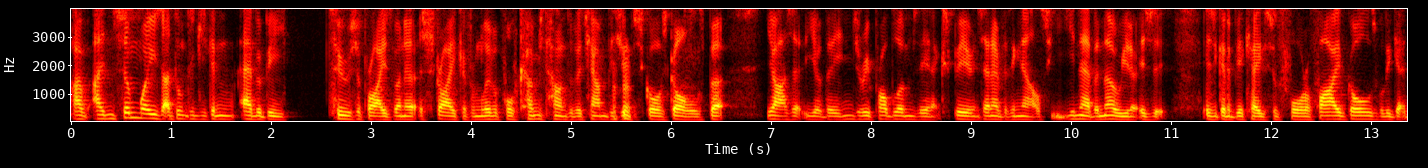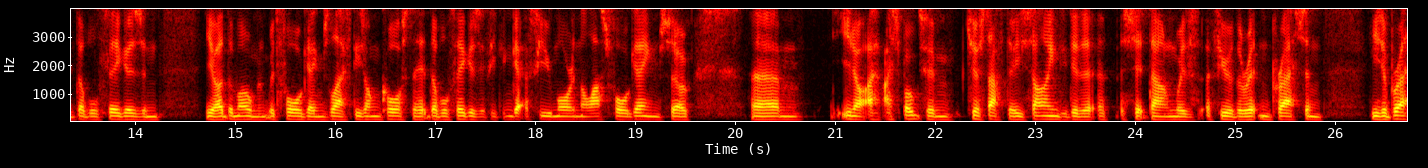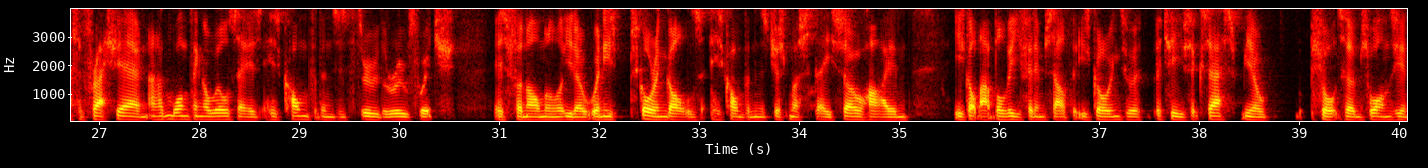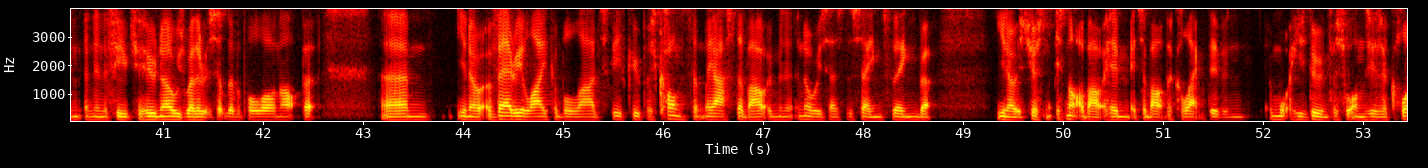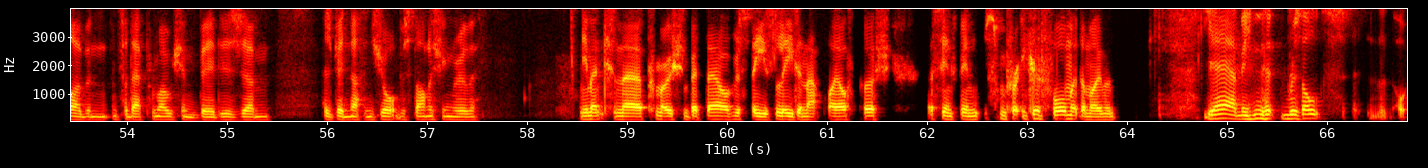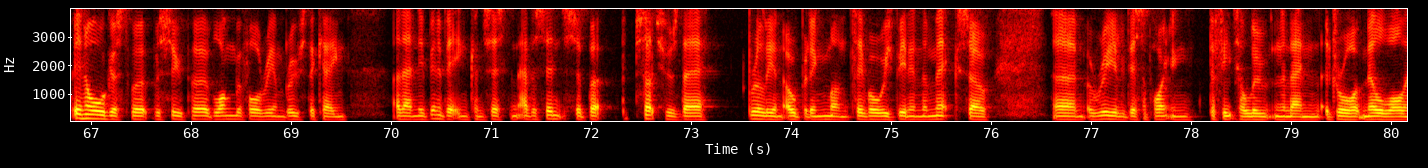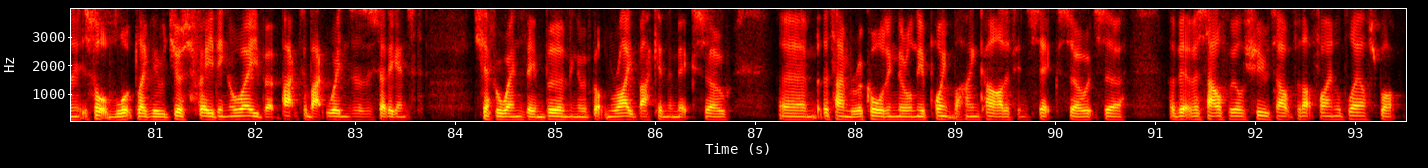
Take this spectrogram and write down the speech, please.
I, in some ways, I don't think you can ever be too surprised when a, striker from Liverpool comes down to the Championship and scores goals. But yeah, as it, you know, the injury problems, the inexperience, and everything else, you never know. You know, is it is it going to be a case of four or five goals? Will he get double figures? And you know, at the moment with four games left, he's on course to hit double figures if he can get a few more in the last four games. So. Um, you know, I, I, spoke to him just after he signed. He did a, a sit down with a few of the written press, and he's a breath of fresh air. And one thing I will say is his confidence is through the roof, which is phenomenal. You know, when he's scoring goals, his confidence just must stay so high, and he's got that belief in himself that he's going to achieve success. You know, short term Swansea and, and, in the future, who knows whether it's at Liverpool or not. But um, you know, a very likable lad. Steve Cooper's constantly asked about him, and always says the same thing. But you know, it's just it's not about him. It's about the collective and, and what he's doing for Swansea as a club and, and for their promotion bid is um, has been nothing short of astonishing, really. You mentioned their promotion bid there. Obviously, he's leading that playoff push. There seems to be in some pretty good form at the moment. Yeah, I mean, the results in August were, were superb long before Rhian Brewster came. And then they've been a bit inconsistent ever since. But such was their brilliant opening month. They've always been in the mix. So um, a really disappointing defeat to Luton and then a draw at Millwall. And it sort of looked like they were just fading away. But back to back wins, as I said, against Sheffield Wednesday and Birmingham have got them right back in the mix. So um, at the time of recording, they're only a point behind Cardiff in six, so it's a, a bit of a South Wales shootout for that final playoff spot.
